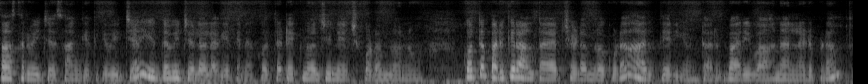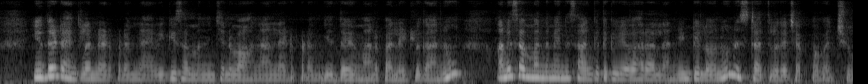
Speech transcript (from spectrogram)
శాస్త్ర విద్య సాంకేతిక విద్య యుద్ధ విద్యలో అలాగేదైనా కొత్త టెక్నాలజీ నేర్చుకోవడంలోనూ కొత్త పరికరాలు తయారు చేయడంలో కూడా ఆరితేరి ఉంటారు. భారీ వాహనాలు నడపడం యుద్ధ ట్యాంకులను నడపడం నేవీకి సంబంధించిన వాహనాలు నడపడం యుద్ధ విమాన పైలట్లుగాను అనుసంబంధమైన సాంకేతిక వ్యవహారాలన్నింటిలోనూ నిష్ఠాతులుగా చెప్పవచ్చు.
